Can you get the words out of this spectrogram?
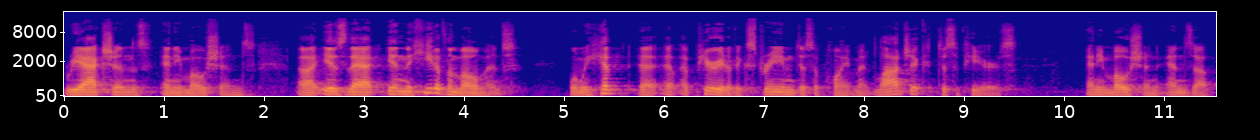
reactions and emotions uh, is that in the heat of the moment, when we hit a, a period of extreme disappointment, logic disappears and emotion ends up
